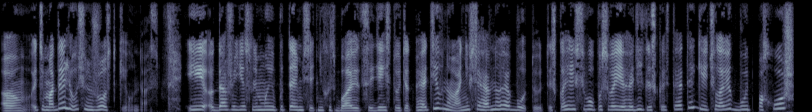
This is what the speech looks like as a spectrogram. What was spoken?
А, эти модели очень жесткие у нас. И даже если мы пытаемся от них избавиться и действовать оперативно, они все равно работают. И, скорее всего, по своей родительской стратегии человек будет похож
